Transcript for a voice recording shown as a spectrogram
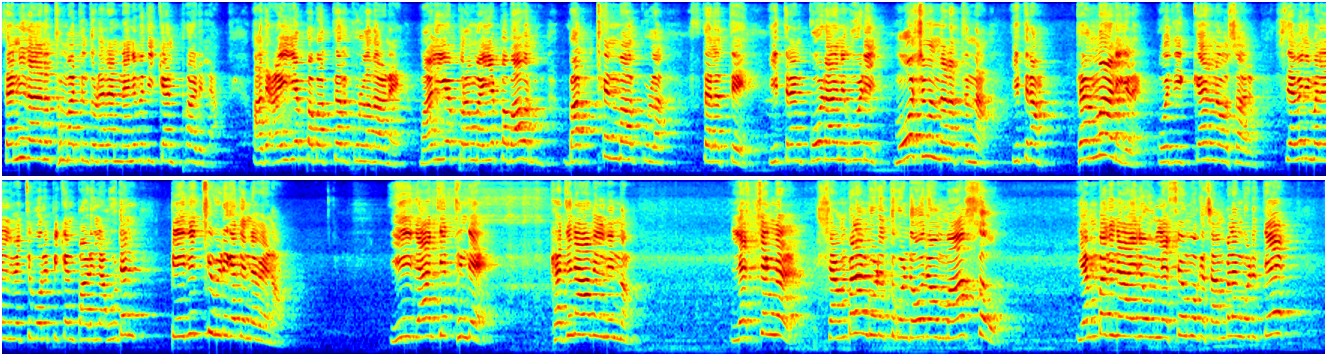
സന്നിധാനത്തും മറ്റും തുടരാൻ അനുവദിക്കാൻ പാടില്ല. അത് അയ്യപ്പ ഭക്തർക്കുള്ളതാണ്. മളിയപ്പുറം അയ്യപ്പ ഭാവർ ഭക്തന്മാർക്കുള്ള സ്ഥലത്തെ ഇത്തരം കോടാനുകോടി മോഷണം നടത്തുന്ന ഇത്തരം തെമ്മാടികളെ ഒരു കാരണവശാലും ശബരിമലയിൽ വെച്ച് ഉറപ്പിക്കാൻ പാടില്ല. ഉടൻ പിരിച്ചുവിടുക തന്നെ വേണം. ഈ രാജ്യത്തിന്റെ ഖജനാവിൽ നിന്നും ലക്ഷങ്ങൾ ശമ്പളം കൊടുത്തുകൊണ്ട് ഓരോ മാസവും എൺപതിനായിരവും ലക്ഷവും ഒക്കെ ശമ്പളം കൊടുത്ത്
